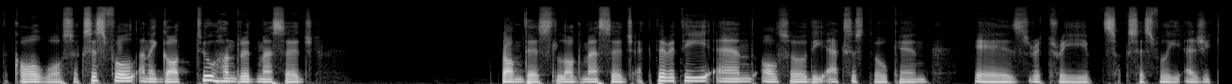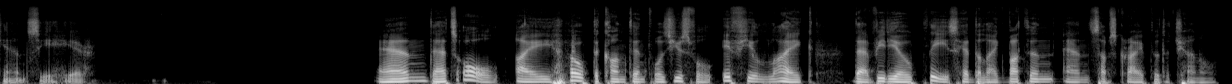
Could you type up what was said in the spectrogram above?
the call was successful and I got 200 message from this log message activity and also the access token is retrieved successfully as you can see here. And that's all. I hope the content was useful. If you like that video, please hit the like button and subscribe to the channel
